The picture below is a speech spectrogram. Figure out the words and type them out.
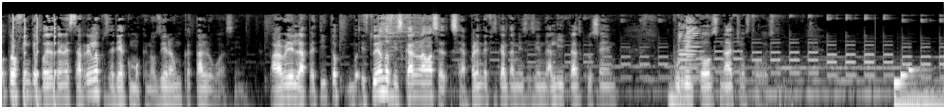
Otro fin que podría tener esta regla pues sería como que nos diera un catálogo así, para abrir el apetito. Estudiando fiscal nada más se, aprende fiscal, también se siente alitas, crucen, burritos, nachos, todo eso, ¿no?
